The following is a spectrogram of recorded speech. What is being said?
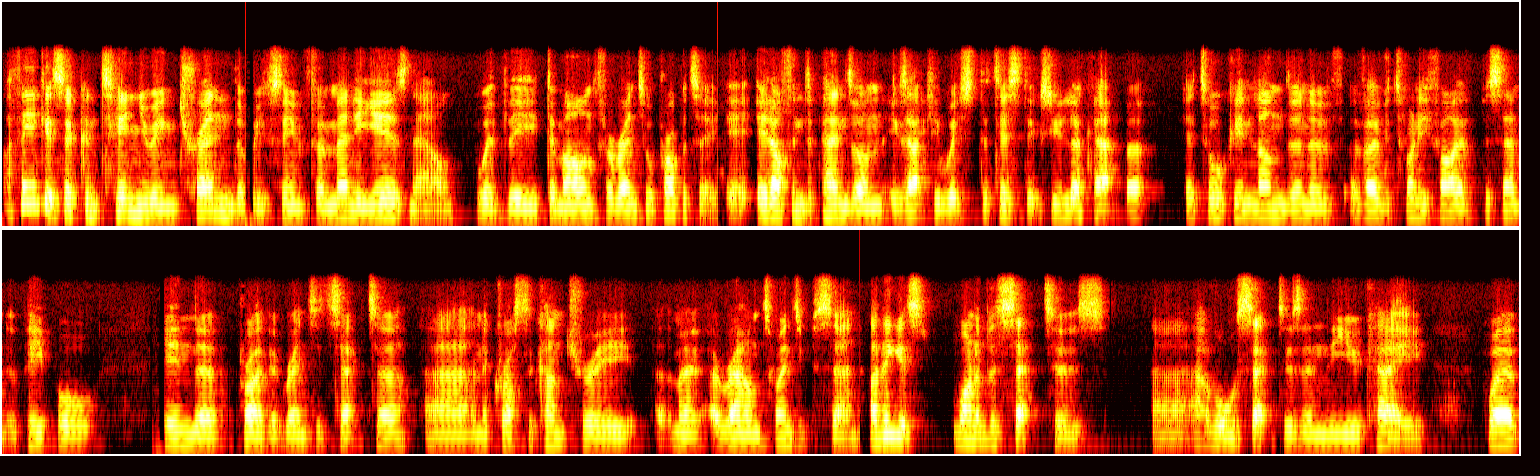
I think it's a continuing trend that we've seen for many years now with the demand for rental property. It, it often depends on exactly which statistics you look at, but it's talk in London of, of over 25% of people in the private rented sector uh, and across the country at the moment around 20%. I think it's one of the sectors uh, out of all sectors in the UK where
